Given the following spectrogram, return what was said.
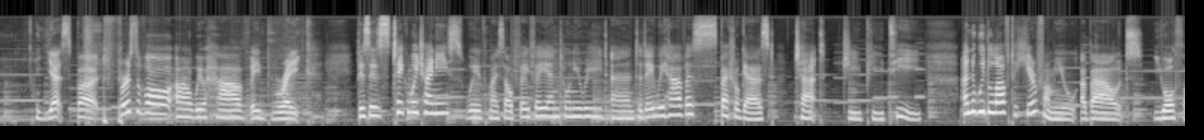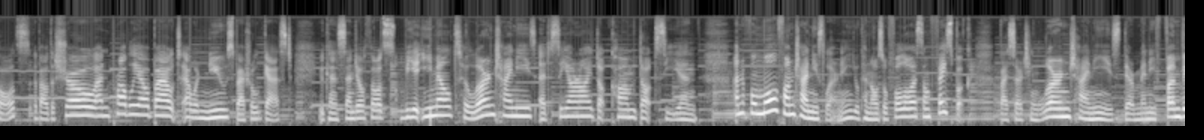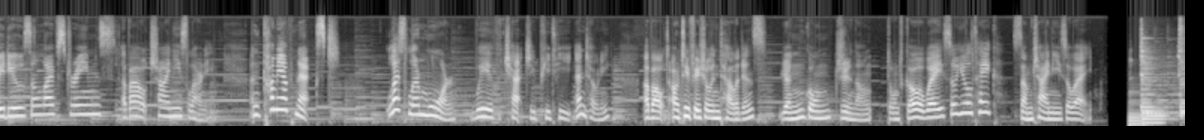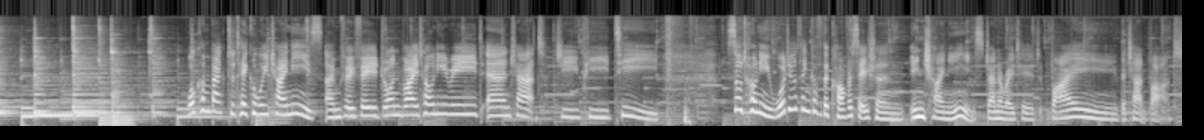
Yes, but first of all, uh, we'll have a break. This is Takeaway Chinese with myself, Fei Fei, and Tony Reed, and today we have a special guest, Chat GPT. And we'd love to hear from you about your thoughts about the show and probably about our new special guest. You can send your thoughts via email to learnchinese at cri.com.cn. And for more fun Chinese learning, you can also follow us on Facebook by searching Learn Chinese. There are many fun videos and live streams about Chinese learning. And coming up next, let's learn more with ChatGPT and Tony about artificial intelligence, 人工智能. Don't go away, so you'll take some Chinese away. Welcome back to Takeaway Chinese. I'm Fei Fei, joined by Tony Reed and Chat GPT. so, Tony, what do you think of the conversation in Chinese generated by the chatbot?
